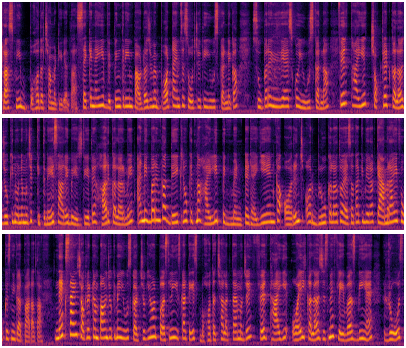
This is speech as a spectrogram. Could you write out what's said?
ट्रस्ट मी बहुत अच्छा मटीरियल था। सेकंड है ये विपिंग क्रीम पाउडर जो मैं बहुत टाइम से सोच रही थी यूज़ करने का। सुपर इजी है इसको यूज़ करना। फिर था ये चॉकलेट कलर जो कि उन्होंने मुझे कितने सारे भेज दिए थे हर कलर में। एंड एक बार इनका देख लो कितना हाईली पिगमेंटेड है। ये है इनका ऑरेंज और ब्लू कलर तो ऐसा था कि मेरा कैमरा ही फोकस नहीं कर पा रहा था। नेक्स्ट आई चॉकलेट कंपाउंड जो कि मैं यूज़ कर चुकी हूँ और पर्सनली इसका टेस्ट बहुत अच्छा लगता है मुझे। फिर था ये ऑयल कलर जिसमें फ्लेवर्स भी है। Rose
